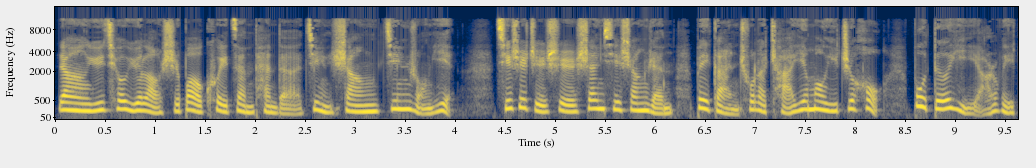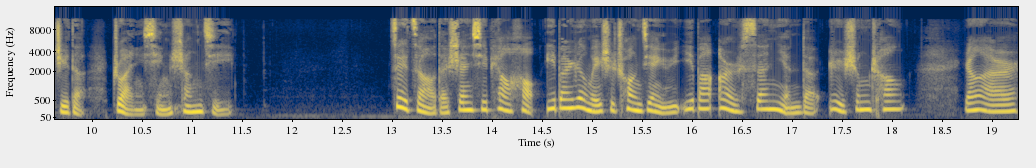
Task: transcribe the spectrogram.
让余秋雨老师抱愧赞叹的晋商金融业，其实只是山西商人被赶出了茶叶贸易之后，不得已而为之的转型升级。最早的山西票号一般认为是创建于一八二三年的日升昌，然而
